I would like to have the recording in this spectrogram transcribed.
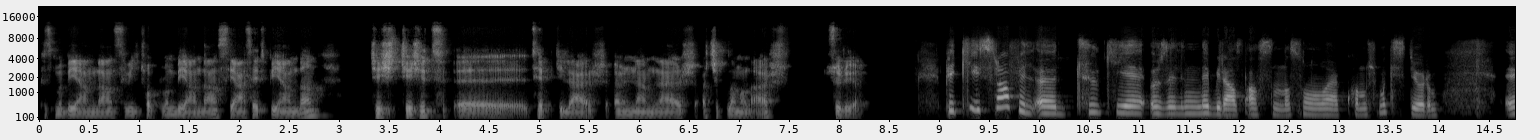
kısmı bir yandan, sivil toplum bir yandan, siyaset bir yandan çeşit çeşit e, tepkiler, önlemler, açıklamalar sürüyor. Peki İsrafil, e, Türkiye özelinde biraz aslında son olarak konuşmak istiyorum. E,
